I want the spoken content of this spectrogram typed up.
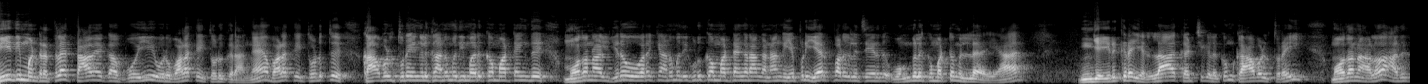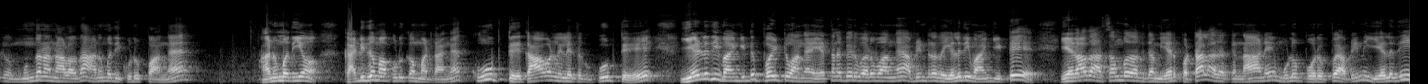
நீதிமன்றத்தில் தாவேகா போய் ஒரு வழக்கை தொடுக்கிறாங்க. வழக்கை தொடுத்து காவல்துறை எங்களுக்கு அனுமதி மறுக்க மாட்டேங்குது. முத நாள் இரவு வரைக்கும் அனுமதி கொடுக்க மாட்டேங்கிறாங்க. நாங்கள் எப்படி ஏற்பாடுகளை செய்கிறது உங்களுக்கு மட்டும் இல்லையா இங்கே இருக்கிற எல்லா கட்சிகளுக்கும் காவல்துறை முத நாளோ அதுக்கு முந்தின நாளோ தான் அனுமதி கொடுப்பாங்க. அனுமதியும் கடிதமாக கொடுக்க மாட்டாங்க. கூப்பிட்டு காவல் நிலையத்துக்கு கூப்பிட்டு எழுதி வாங்கிட்டு போயிட்டு வாங்க. எத்தனை பேர் வருவாங்க அப்படின்றத எழுதி வாங்கிட்டு ஏதாவது அசம்பாவிதம் ஏற்பட்டால் அதற்கு நானே முழு பொறுப்பு அப்படின்னு எழுதி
